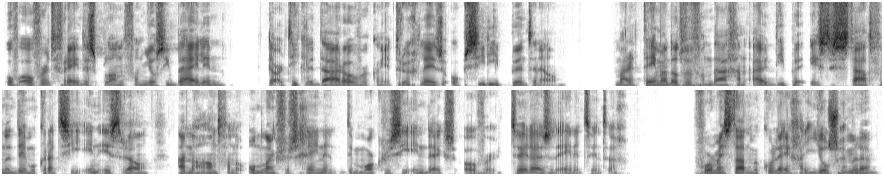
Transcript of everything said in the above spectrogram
of over het vredesplan van Jossi Beilin. De artikelen daarover kan je teruglezen op sidi.nl. Maar het thema dat we vandaag gaan uitdiepen is de staat van de democratie in Israël aan de hand van de onlangs verschenen Democracy Index over 2021. Voor mij staat mijn collega Jos Hummelen.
